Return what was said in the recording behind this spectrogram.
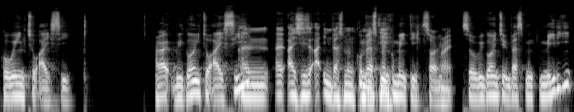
going to IC. All right, we're going to IC And I, I uh, investment committee. investment committee. Sorry. Right. So we're going to investment committee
